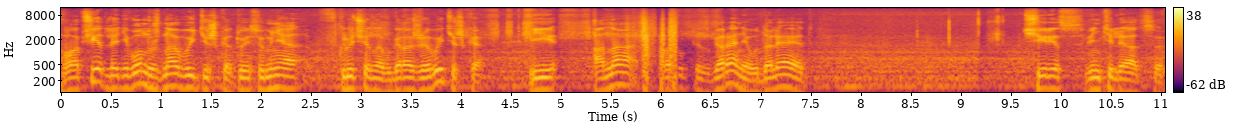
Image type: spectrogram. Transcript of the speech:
Вообще для него нужна вытяжка. То есть у меня включена в гараже вытяжка, и она продукты сгорания удаляет через вентиляцию.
